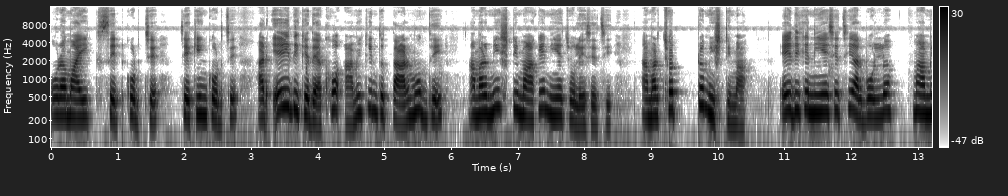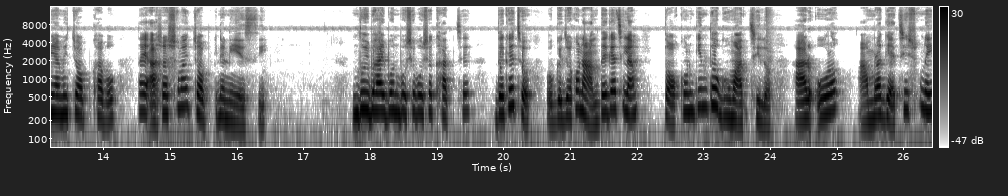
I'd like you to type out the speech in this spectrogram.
ওরা মাইক সেট করছে, চেকিং করছে। আর এই দিকে দেখো, আমি কিন্তু তার মধ্যেই আমার মিষ্টি মাকে নিয়ে চলে এসেছি, আমার ছোট্ট মিষ্টি মা। এই দিকে নিয়ে এসেছি আর বলল মামি আমি চপ খাব। তাই আসার সময় চপ কিনে নিয়ে এসেছি। দুই ভাই বোন বসে বসে খাচ্ছে। দেখেছ? ওকে যখন আনতে গেছিলাম, তখন কিন্তু ঘুমাচ্ছিল। আর ও, আমরা গেছি শুনেই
